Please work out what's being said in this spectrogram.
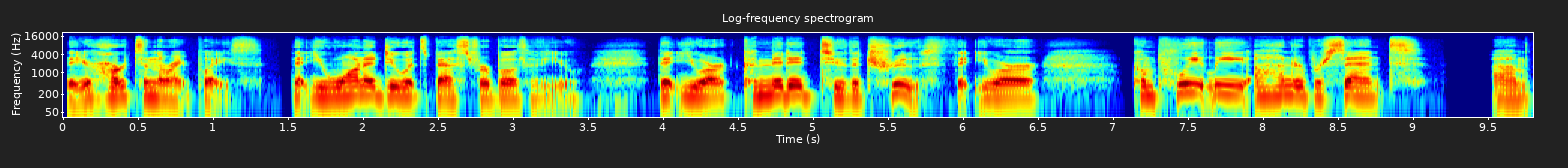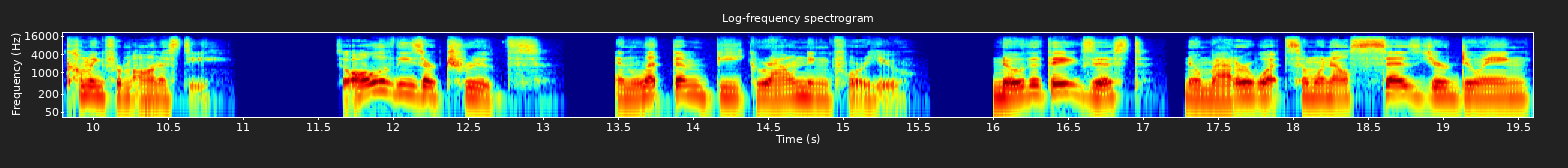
that your heart's in the right place, that you want to do what's best for both of you, that you are committed to the truth, that you are completely 100% um, coming from honesty. So, all of these are truths, and let them be grounding for you. Know that they exist no matter what someone else says you're doing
